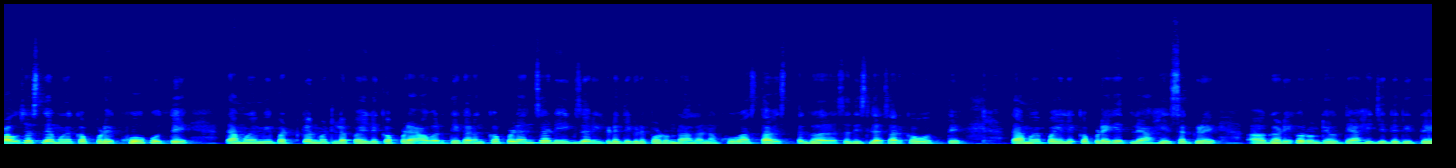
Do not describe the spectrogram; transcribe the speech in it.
पाऊस असल्यामुळे कपडे खूप होते. त्यामुळे मी पटकन म्हटलं पहिले कपडे आवरते. कारण कपड्यांचा ढीग जर इकडे तिकडे पडून राहिला ना खूप अस्ताव्यस्त घर असं दिसल्यासारखं होते. त्यामुळे पहिले कपडे घेतले आहे सगळे घडी करून ठेवते आहे जिथे तिथे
